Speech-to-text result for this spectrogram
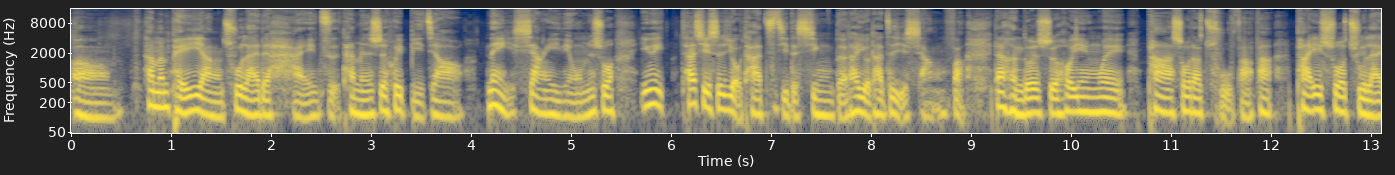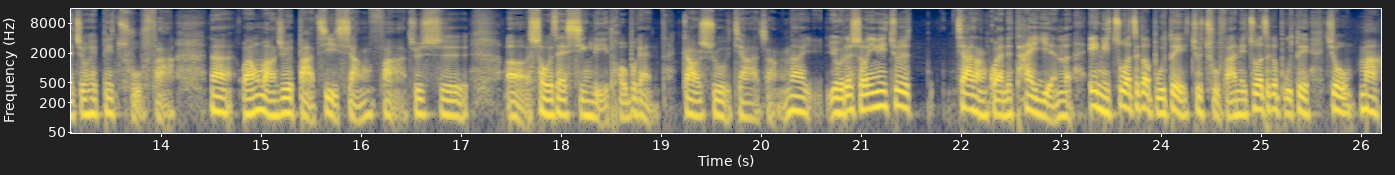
呃，他们培养出来的孩子，他们是会比较内向一点。我们说，因为他其实有他自己的心得，他有他自己的想法，但很多时候因为怕受到处罚，怕怕一说出来就会被处罚，那往往就会把自己想法就是呃收在心里头，不敢告诉家长。那有的时候因为就是。家长管的太严了，诶，你做这个不对就处罚，你做这个不对就骂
